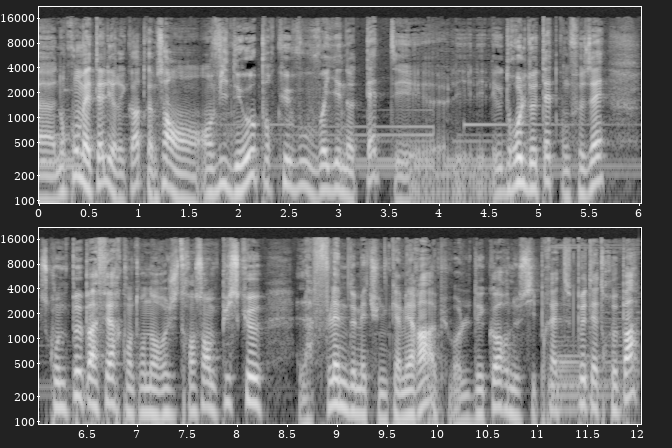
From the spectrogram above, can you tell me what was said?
Euh, donc on mettait les records comme ça en, vidéo pour que vous voyez notre tête et euh, les, drôles de tête qu'on faisait. Ce qu'on ne peut pas faire quand on enregistre ensemble puisque la flemme de mettre une caméra, et puis le décor ne s'y prête peut-être pas,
